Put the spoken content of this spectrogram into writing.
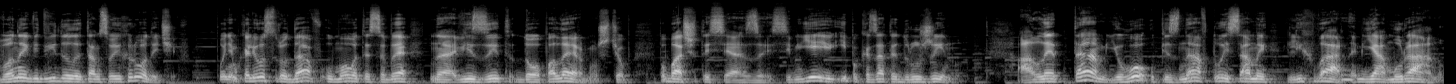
вони відвідали там своїх родичів. Потім Каліостро дав умовити себе на візит до Палермо, щоб побачитися з сім'єю і показати дружину. Але там його упізнав той самий ліхвар на ім'я Мурано,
